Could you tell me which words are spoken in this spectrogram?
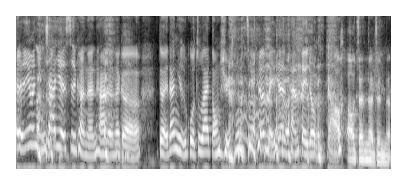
呃，因为宁夏夜市可能它的那个。对，但你如果住在东区附近，可能每天的餐费就很高哦，真的真的，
